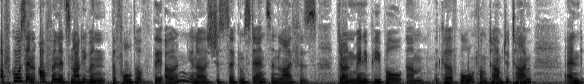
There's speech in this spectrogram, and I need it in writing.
Of course, and often it's not even the fault of their own. You know, it's just circumstance, and life has thrown many people um, the curveball from time to time, and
